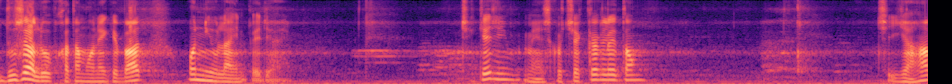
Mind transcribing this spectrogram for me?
दूसरा लूप ख़त्म होने के बाद वो न्यू लाइन पे जाए। ठीक है जी मैं इसको चेक कर लेता हूँ। यहाँ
